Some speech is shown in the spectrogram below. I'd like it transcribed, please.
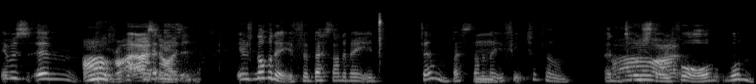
It was um Oh, right. I Is had it- no idea. it was nominated for best animated film, best Hmm. animated feature film, and Toy Oh, Story I- 4 won.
